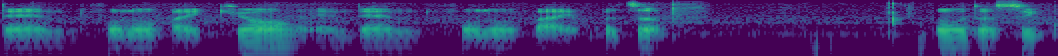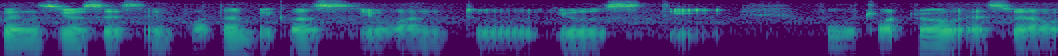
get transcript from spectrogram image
then followed by cure and then followed by berserk. So the sequence use is important because you want to use the full throttle as well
